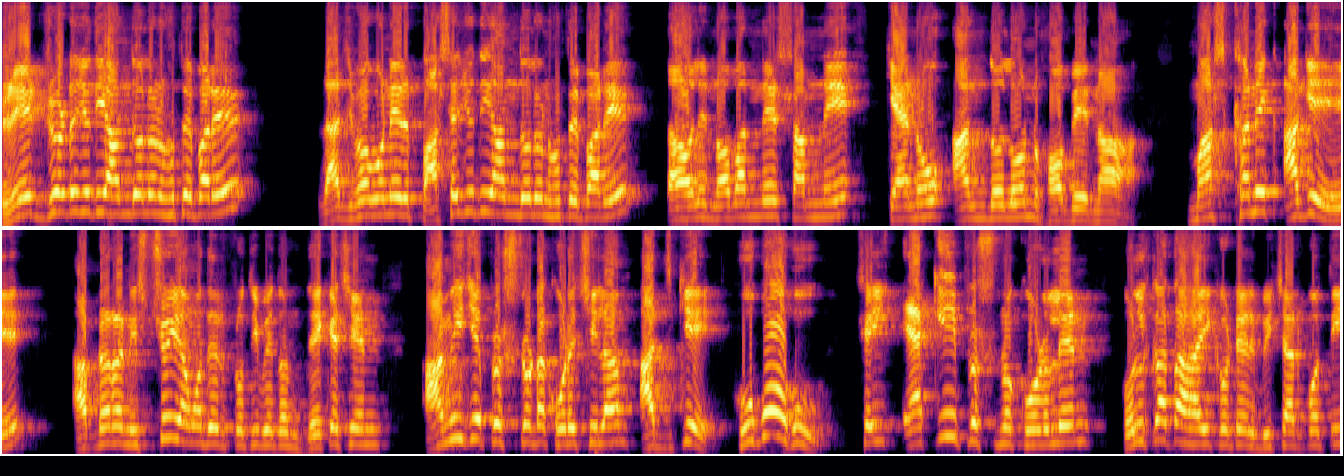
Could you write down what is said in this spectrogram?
রেড রোডে যদি আন্দোলন হতে পারে রাজভবনের পাশে যদি আন্দোলন হতে পারে, তাহলে নবান্নের সামনে কেন আন্দোলন হবে না? মাসখানেক আগে আপনারা নিশ্চয়ই আমাদের প্রতিবেদন দেখেছেন। আমি যে প্রশ্নটা করেছিলাম, আজকে হুবহু সেই একই প্রশ্ন করলেন কলকাতা হাইকোর্টের বিচারপতি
